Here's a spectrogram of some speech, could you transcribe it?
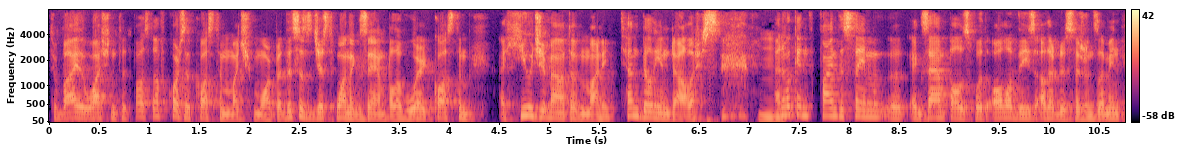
to buy the Washington Post. Of course, it cost him much more, but this is just one example of where it cost them a huge amount of money, $10 billion. Mm. And we can find the same uh, examples with all of these other decisions. I mean,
